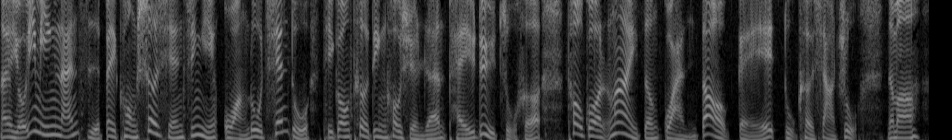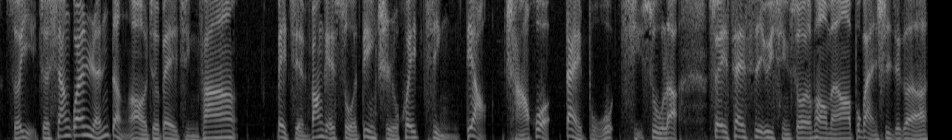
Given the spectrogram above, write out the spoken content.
那有一名男子被控涉嫌经营网络签赌，提供特定候选人赔率组合，透过 LINE 等管道给赌客下注。那么，所以这相关人等哦，就被警方。被检方给锁定，指挥警调查获。逮捕起诉了，所以再次预请所有的朋友们哦，不管是这个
